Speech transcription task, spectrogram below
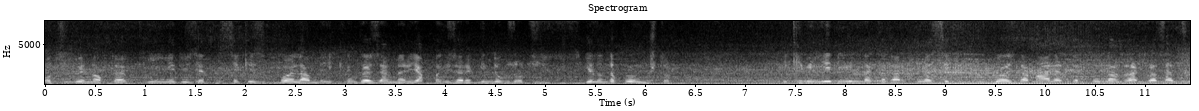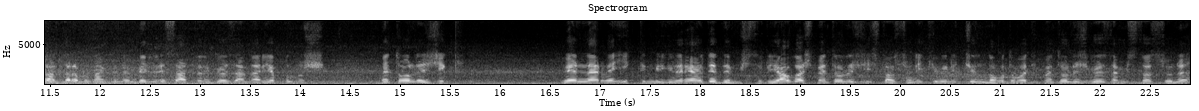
31.1778 boylamda iklim gözlemleri yapmak üzere 1930 yılında kurulmuştur. 2007 yılına kadar klasik gözlem aletleri kullanarak rasatçılar tarafından günün belirli saatlerinde gözlemler yapılmış, meteorolojik veriler ve iklim bilgileri elde edilmiştir. Yalvaç Meteoroloji İstasyonu 2003 yılında otomatik meteoroloji gözlem istasyonu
